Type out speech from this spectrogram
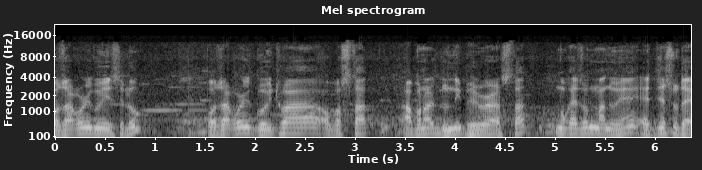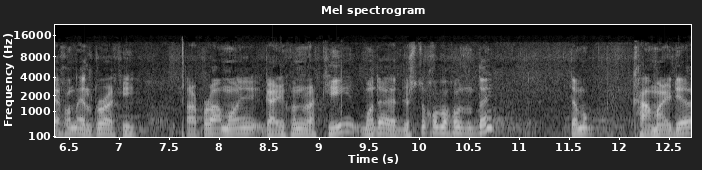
বজাৰ কৰি গৈ আছিলোঁ। বজাৰ কৰি গৈ থোৱা অৱস্থাত আপোনাৰ দুনী ভেৰুৱা ৰাস্তাত মোক এজন মানুহে এড্ৰেছ সোধাই এখন এল্ট' ৰাখি। তাৰ পৰা মই গাড়ীখন ৰাখি মই তেওঁ এড্ৰেছটো ক'ব খোজোঁতে তেওঁ মোক ঘাঁ মাৰি দিয়ে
